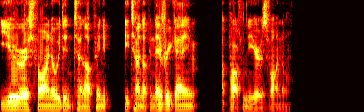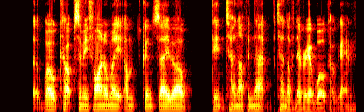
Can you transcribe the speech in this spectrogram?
Euros final, he didn't turn up in. He, he turned up in every game apart from the Euros final. Uh, World Cup semi final, mate, I'm going to say well, didn't turn up in that. Turned up in every World Cup game.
